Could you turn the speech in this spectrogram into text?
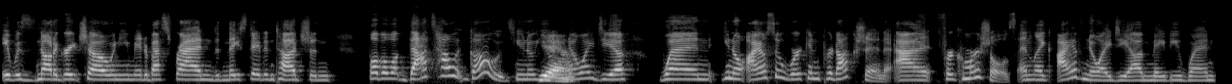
it was not a great show and he made a best friend and they stayed in touch and blah blah blah. That's how it goes you know? You yeah. have no idea when you know i also work in production at for commercials and like i have no idea maybe when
